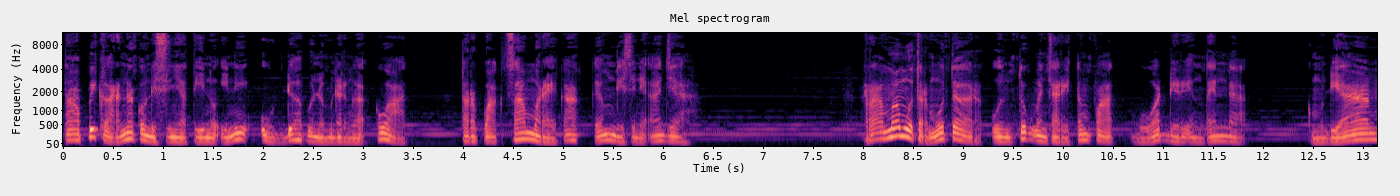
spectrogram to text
Tapi karena kondisinya Tino ini udah benar-benar nggak kuat, terpaksa mereka camp di sini aja. Rama muter-muter untuk mencari tempat buat diriin tenda. Kemudian,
